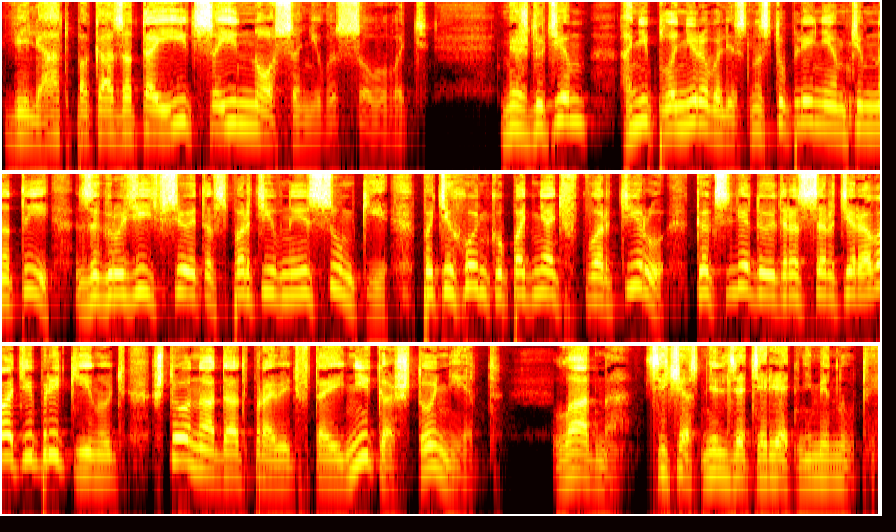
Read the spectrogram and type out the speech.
велят пока затаиться и носа не высовывать. Между тем, они планировали с наступлением темноты загрузить все это в спортивные сумки, потихоньку поднять в квартиру, как следует рассортировать и прикинуть, что надо отправить в тайник, а что нет. Ладно, сейчас нельзя терять ни минуты.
